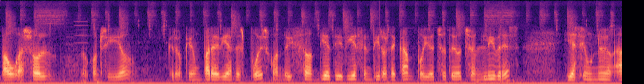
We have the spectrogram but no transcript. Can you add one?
Pau Gasol lo consiguió, creo que un par de días después, cuando hizo 10 de 10 en tiros de campo y 8 de 8 en libres, y ya se unió, a,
